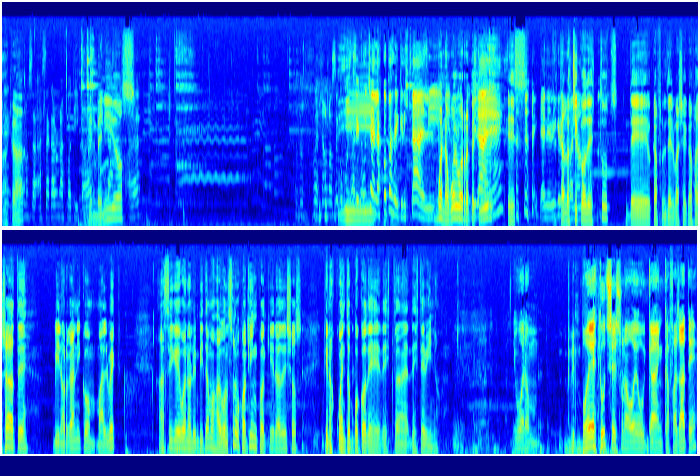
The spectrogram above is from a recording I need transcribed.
Acá. Vamos a, sacar una fotito. a ver, Bienvenidos. A ver. Bueno, no sé cómo Y- Se escuchan las copas de cristal. Bueno, vuelvo a repetir. Mirá, ¿eh? es, están los chicos de Stutz, de, Caf- del Valle de Cafayate, vino orgánico, Malbec. Así que bueno, lo invitamos a Gonzalo o Joaquín, cualquiera de ellos, que nos cuente un poco de, de esta, de este vino. Y bueno, Bodega Stutz es una bodega ubicada en Cafayate,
